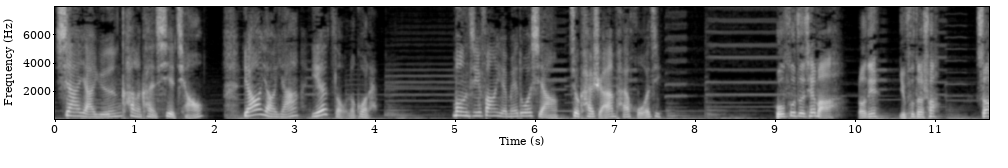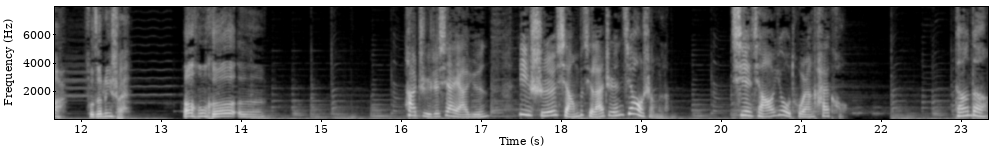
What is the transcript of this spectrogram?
夏雅云看了看谢桥，咬咬牙也走了过来。孟吉芳也没多想，就开始安排活计。我负责牵马，老丁你负责刷，三儿负责拎水。阿红和呃，他指着夏雅云，一时想不起来这人叫什么了。谢桥又突然开口：“等等，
